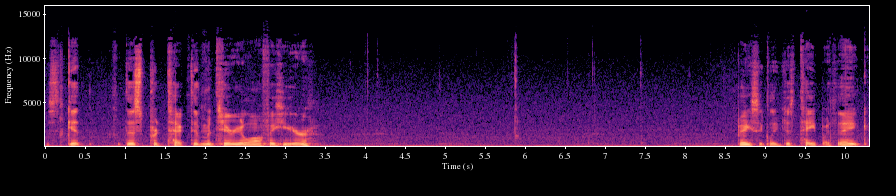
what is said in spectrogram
is get this protective material off of here. Basically just tape, I think.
